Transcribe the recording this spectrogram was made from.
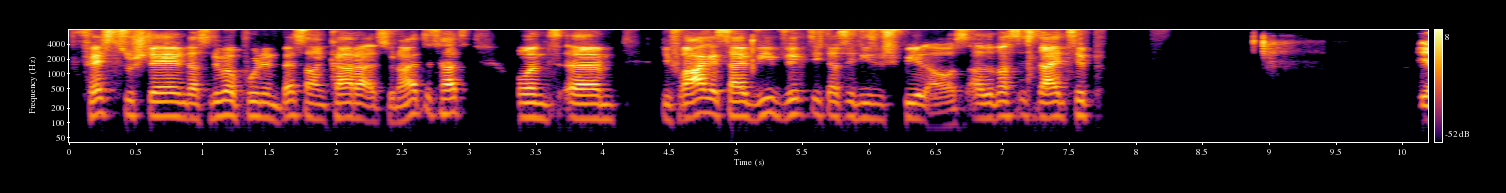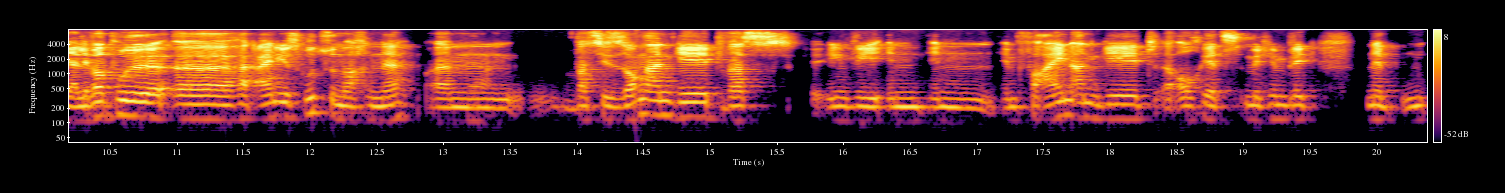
festzustellen, dass Liverpool einen besseren Kader als United hat. Und ähm, die Frage ist halt, wie wirkt sich das in diesem Spiel aus? Also, was ist dein Tipp ja, Liverpool äh, hat einiges gut zu machen, ne? Ähm, ja. was die Saison angeht, was irgendwie in, in, im Verein angeht, auch jetzt mit Hinblick ne,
